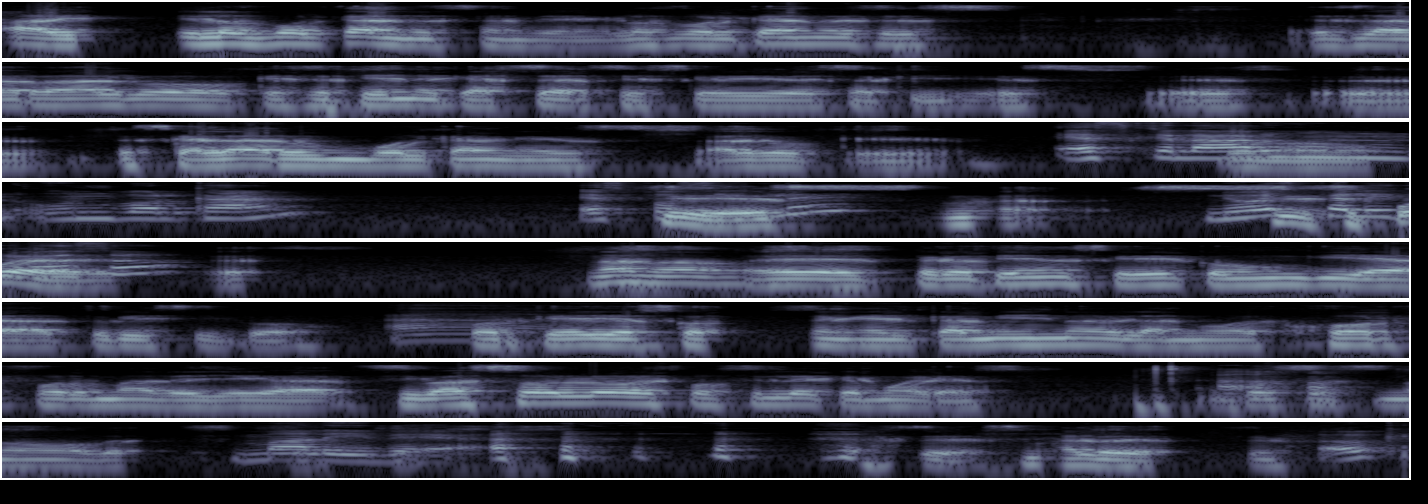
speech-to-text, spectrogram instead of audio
Ah, y, los volcanes también. Los volcanes es, es la verdad algo que se tiene que hacer si es que vives aquí. Es, es eh, escalar un volcán es algo que... ¿Escalar un, un, volcán? ¿Es posible? Sí, es ¿No es peligroso? No, no, eh, pero tienes que ir con un guía turístico, ah. porque ellos conocen el camino y la mejor forma de llegar. Si vas solo es posible que mueras. Entonces no... Mala idea. Sí, es. Ok.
